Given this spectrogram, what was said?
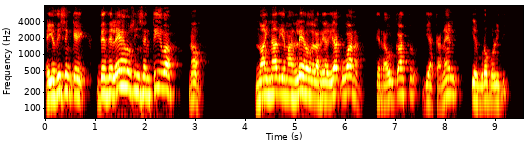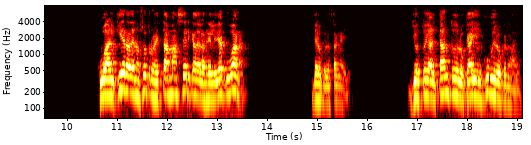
Ellos dicen que desde lejos incentiva. No, no hay nadie más lejos de la realidad cubana que Raúl Castro, Díaz Canel y el Buró Político. Cualquiera de nosotros está más cerca de la realidad cubana de lo que lo están ellos. Yo estoy al tanto de lo que hay en Cuba y de lo que no hay.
